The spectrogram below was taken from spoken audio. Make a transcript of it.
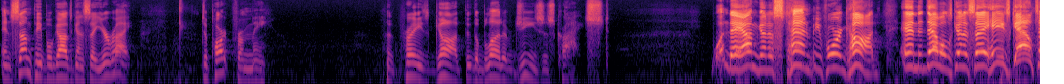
And some people, God's going to say, You're right. Depart from me. Praise God through the blood of Jesus Christ. One day I'm going to stand before God and the devil's going to say, He's guilty.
